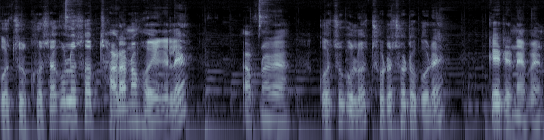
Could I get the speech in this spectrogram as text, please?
কচুর খোসাগুলো সব ছাড়ানো হয়ে গেলে আপনারা কচুগুলো ছোট ছোট করে কেটে নেবেন।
